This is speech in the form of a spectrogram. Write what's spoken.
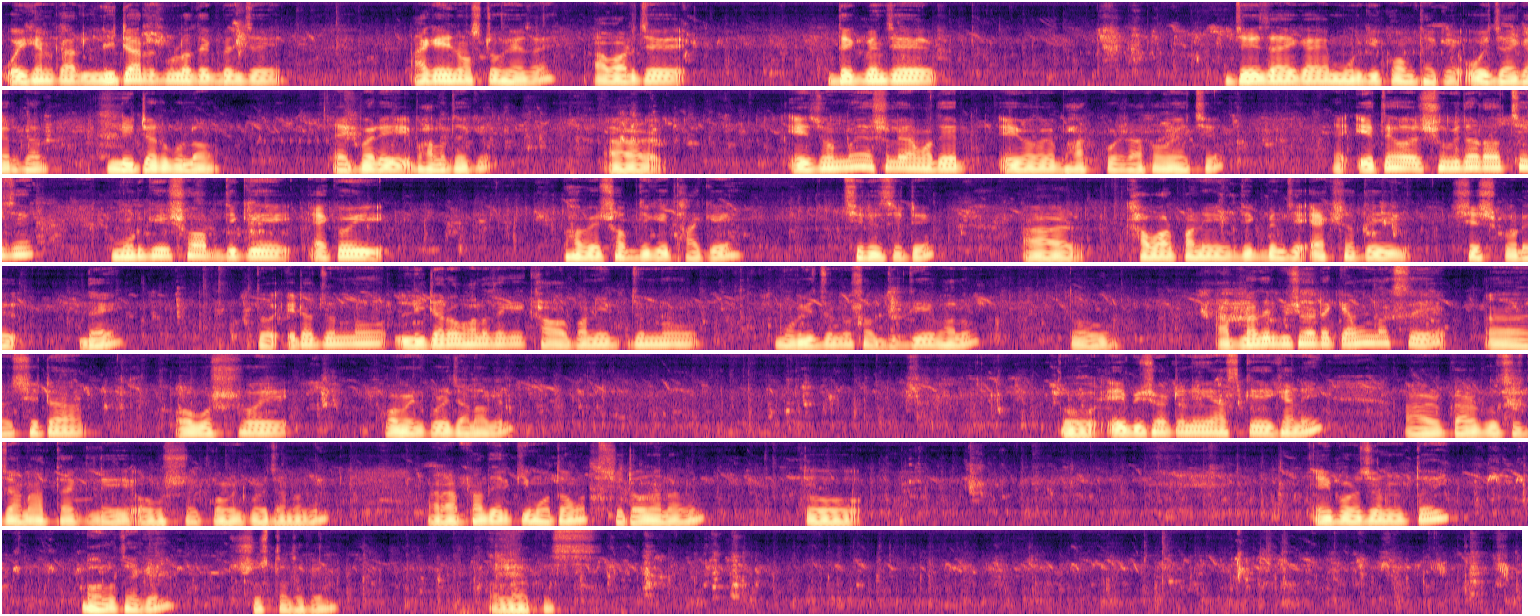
ওইখানকার লিটারগুলো দেখবেন যে আগেই নষ্ট হয়ে যায়। আবার যে দেখবেন যে যে জায়গায় মুরগি কম থাকে, ওই জায়গাকার লিটারগুলো একবারেই ভালো থাকে। আর এই জন্যই আসলে আমাদের এইভাবে ভাগ করে রাখা হয়েছে। এতে সুবিধাটা হচ্ছে যে মুরগি সব দিকে একই ভাবে সব দিকেই থাকে। ছিঁড়ে ছিটে আর খাওয়ার পানি দেখবেন যে একসাথেই শেষ করে দেয়। তো এটার জন্য লিটারও ভালো থাকে, খাওয়ার পানির জন্য, মুরগির জন্য সব দিক দিয়ে ভালো। তো আপনাদের বিষয়টা কেমন লাগছে সেটা অবশ্যই কমেন্ট করে জানাবেন। তো এই বিষয়টা নিয়ে আজকে এখানেই। আর কারও কিছু জানার থাকলে অবশ্যই কমেন্ট করে জানাবেন। আর আপনাদের কি মতামত সেটাও জানাবেন। তো এই পর্যন্তই। ভালো থাকেন, সুস্থ থাকেন। আল্লাহ হাফিজ।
